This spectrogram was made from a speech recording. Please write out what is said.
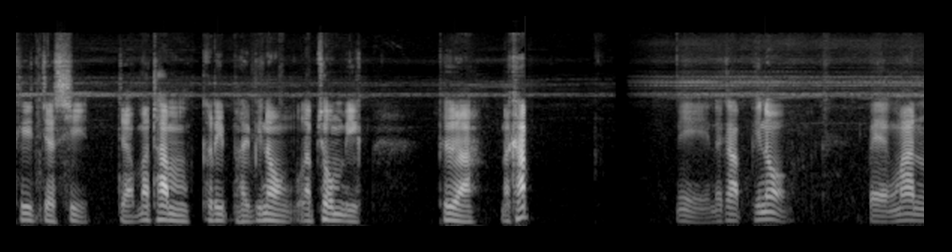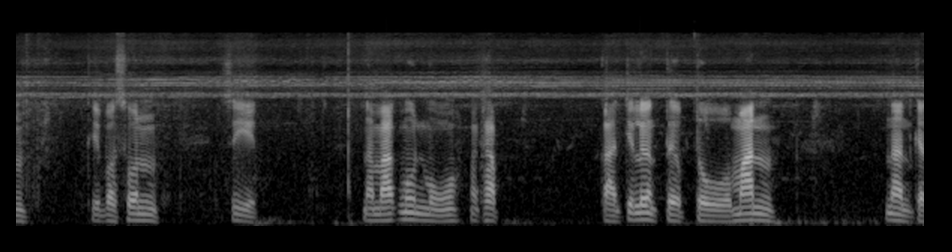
ที่จะฉีดจะมาทำคลิปให้พี่น้องรับชมอีกเถื่อนะครับ นี่นะครับพี่น้องแปลงมันที่บาวซนฉีดน้ำหมักมูลหมูนะครับ การเจริญเติบโตมันนั่นก็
